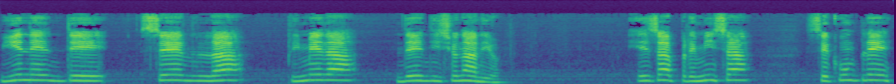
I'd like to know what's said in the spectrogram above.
viene de ser la primera del diccionario. Esa premisa se cumple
